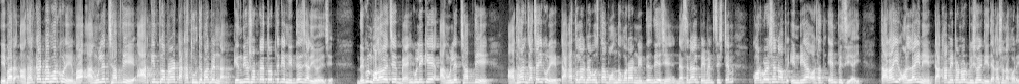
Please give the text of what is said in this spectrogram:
এবার আধার কার্ড ব্যবহার করে বা আঙুলের ছাপ দিয়ে আর কিন্তু আপনারা টাকা তুলতে পারবেন না। কেন্দ্রীয় সরকারের তরফ থেকে নির্দেশ জারি হয়েছে। দেখুন, বলা হয়েছে ব্যাঙ্কগুলিকে আঙুলের ছাপ দিয়ে আধার যাচাই করে টাকা তোলার ব্যবস্থা বন্ধ করার নির্দেশ দিয়েছে national payment system corporation of India, অর্থাৎ এনপিসিআই। তারাই অনলাইনে টাকা মেটানোর বিষয়টি দেখাশোনা করে।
